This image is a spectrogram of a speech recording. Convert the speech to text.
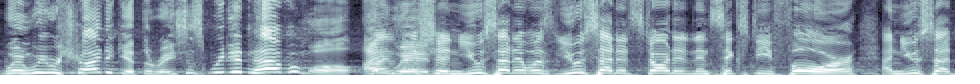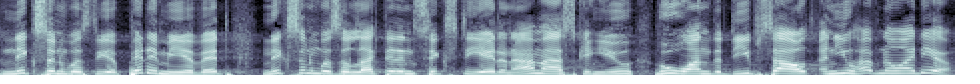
when we were trying to get the racists, we didn't have them all. I win. Transition. You said it was. You said it started in '64, and you said Nixon was the epitome of it. Nixon was elected in '68, and I'm asking you who won the Deep South, and you have no idea.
